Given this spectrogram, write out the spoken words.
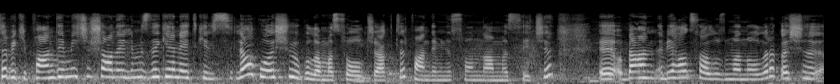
Tabii ki pandemi için şu an elimizdeki en etkili silah bu aşı uygulaması olacaktır pandeminin sonlanması için. Ee, Ben bir halk sağlığı uzmanı olarak aşı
